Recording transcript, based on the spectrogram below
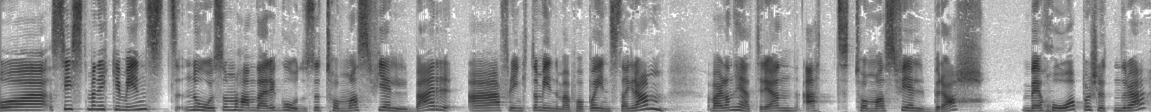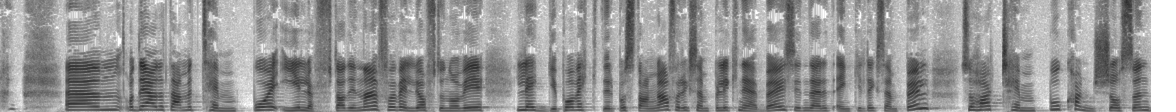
Og sist, men ikke minst, noe som han der godeste Thomas Fjellberg er flink til å minne meg på på Instagram. Hva er det han heter igjen? At Thomas Fjellbrach med H på slutten, tror jeg. Um, og det er jo dette med tempoet i løfta dine. For veldig ofte når vi legger på vekter på stanga, f.eks. i knebøy, siden det er et enkelt eksempel, så har tempo kanskje også en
